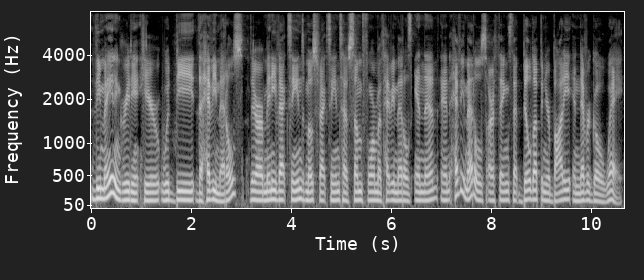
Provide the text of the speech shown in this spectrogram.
the main ingredient here would be the heavy metals. There are many vaccines, most vaccines have some form of heavy metals in them, and heavy metals are things that build up in your body and never go away.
